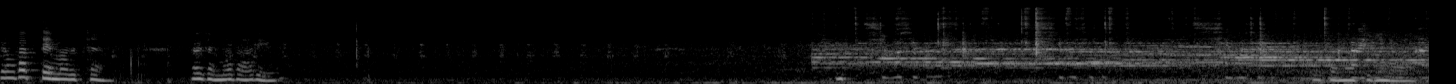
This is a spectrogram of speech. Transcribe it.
頑張って、まるちゃん。まるちゃん、まだあるよ。 かの、次のは。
